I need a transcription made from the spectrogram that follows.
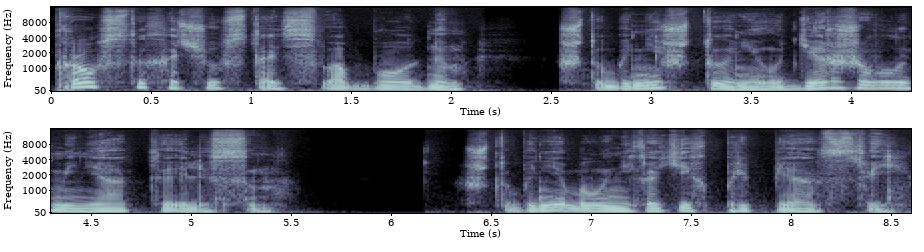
просто хочу стать свободным, чтобы ничто не удерживало меня от Эллисон, чтобы не было никаких препятствий.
